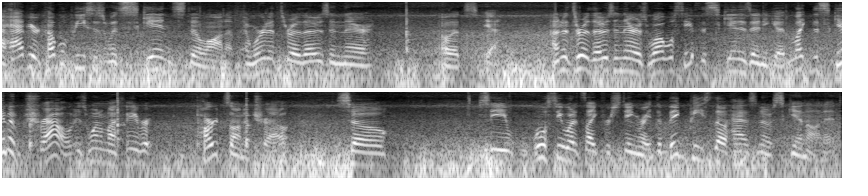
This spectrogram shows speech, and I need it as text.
I have here a couple pieces with skin still on them, and we're gonna throw those in there. Oh, that's, yeah. I'm gonna throw those in there as well. We'll see if the skin is any good. Like the skin of trout is one of my favorite parts on a trout. So, see, we'll see what it's like for stingray. The big piece though has no skin on it.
